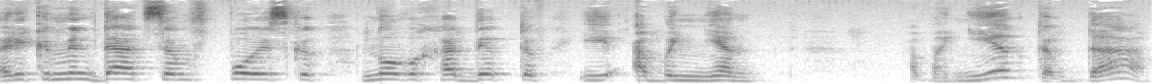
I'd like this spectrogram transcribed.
рекомендациям в поисках новых адептов и абонент. Абонентов, да.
